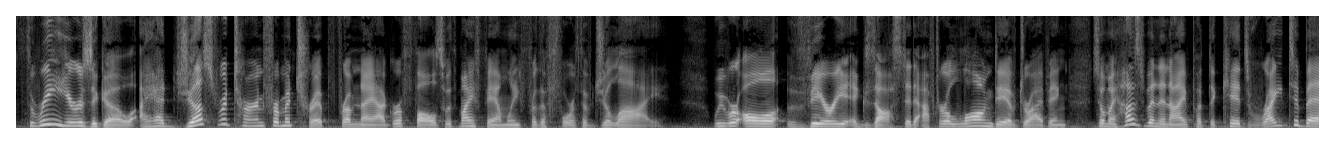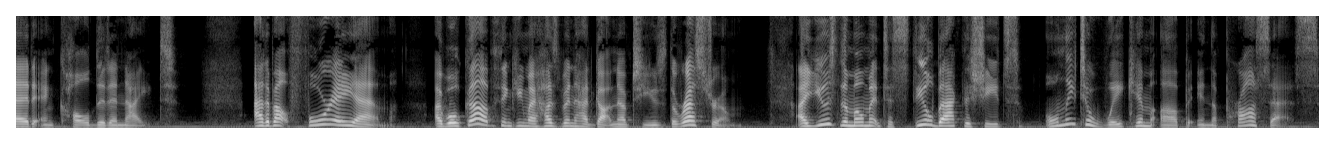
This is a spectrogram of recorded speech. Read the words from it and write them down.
Three years ago, I had just returned from a trip from Niagara Falls with my family for the 4th of July. We were all very exhausted after a long day of driving, so my husband and I put the kids right to bed and called it a night. At about 4 a.m., I woke up thinking my husband had gotten up to use the restroom. I used the moment to steal back the sheets, only to wake him up in the process.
